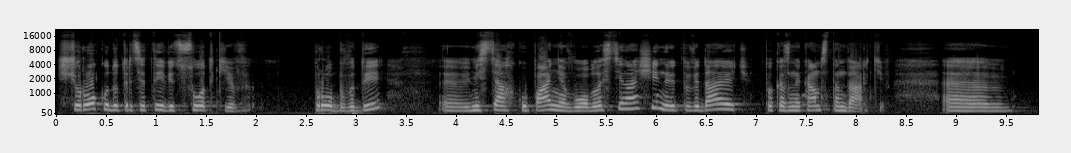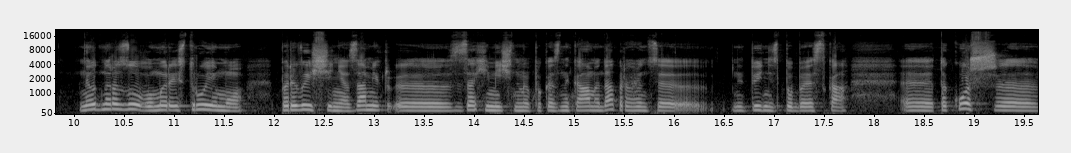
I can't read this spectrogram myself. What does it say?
щороку до 30% проб води е, в місцях купання в області нашій не відповідають показникам стандартів. Е, Неодноразово ми реєструємо перевищення за, мікро- е, за хімічними показниками, да, відповідність по БСК. Е, Також е,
